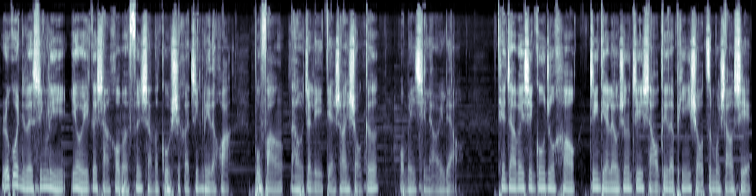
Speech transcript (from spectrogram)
如果你的心里也有一个想和我们分享的故事和经历的话，不妨来我这里点上一首歌，我们一起聊一聊。添加微信公众号“经典留声机小弟”的拼音首字母小写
